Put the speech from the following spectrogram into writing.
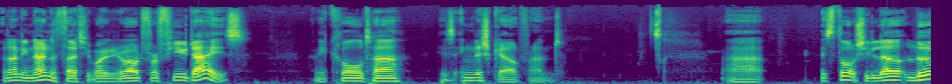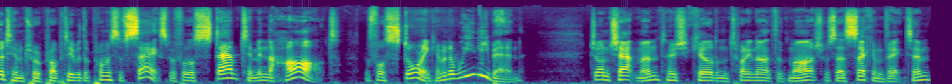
had only known the 31 year old for a few days, and he called her his English girlfriend. Uh, it's thought she lured him to a property with the promise of sex before stabbed him in the heart before storing him in a wheelie bin. John Chapman, who she killed on the 29th of March, was her second victim.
